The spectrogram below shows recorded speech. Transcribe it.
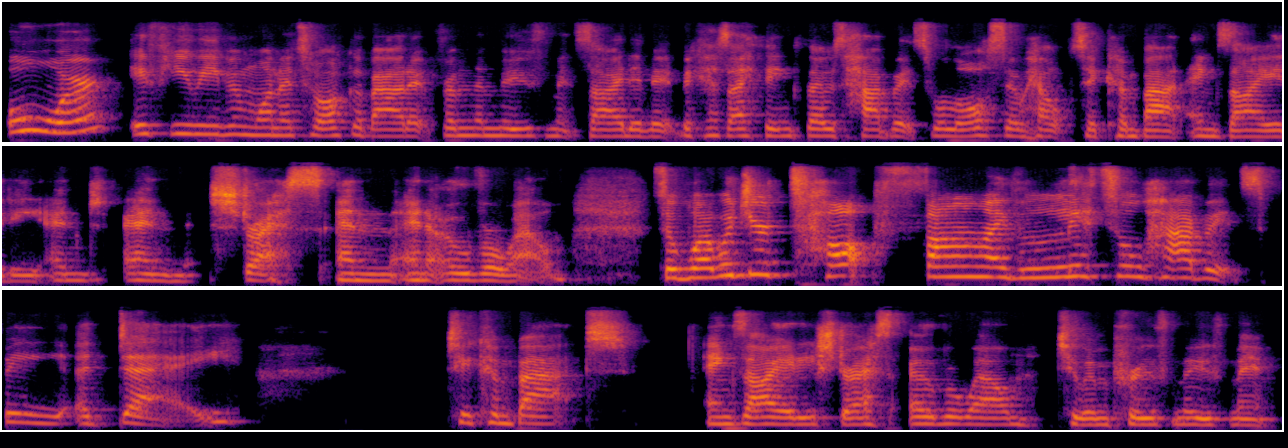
or if you even want to talk about it from the movement side of it because i think those habits will also help to combat anxiety and and stress and and overwhelm. So what would your top 5 little habits be a day to combat anxiety stress overwhelm to improve movement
